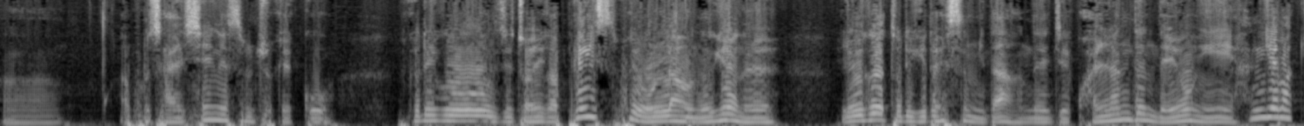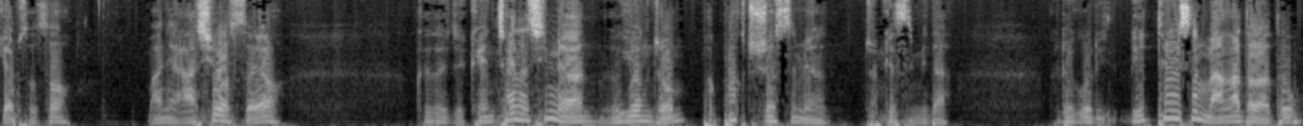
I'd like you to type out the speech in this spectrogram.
어, 앞으로 잘 시행했으면 좋겠고 그리고 이제 저희가 페이스북에 올라온 의견을 읽어드리기도 했습니다. 근데 이제 관련된 내용이 한 개밖에 없어서 많이 아쉬웠어요. 그래서 이제 괜찮으시면 의견 좀 팍팍 주셨으면 좋겠습니다. 그리고 리, 리트윗은 망하더라도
